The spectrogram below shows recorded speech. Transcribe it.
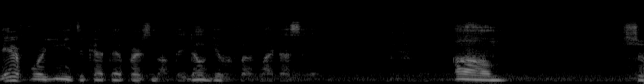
Therefore, you need to cut that person off. They don't give a fuck, like I said. Um, so,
